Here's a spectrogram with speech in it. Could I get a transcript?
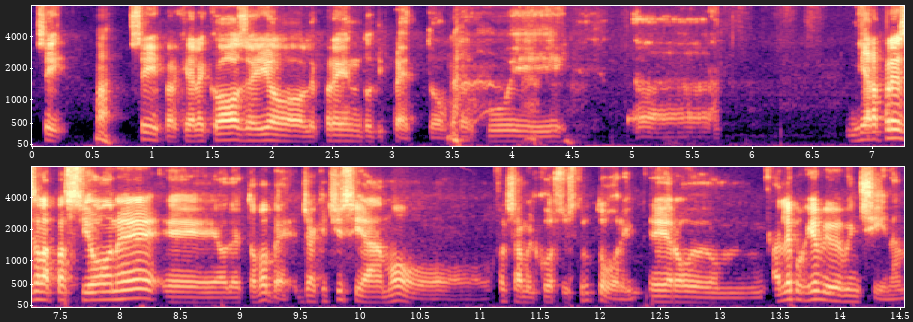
sì, Ah, Sì, perché le cose io le prendo di petto, per cui eh, mi era presa la passione e ho detto, vabbè, già che ci siamo, facciamo il corso istruttori. Ero, ehm, all'epoca io vivevo in Cina,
